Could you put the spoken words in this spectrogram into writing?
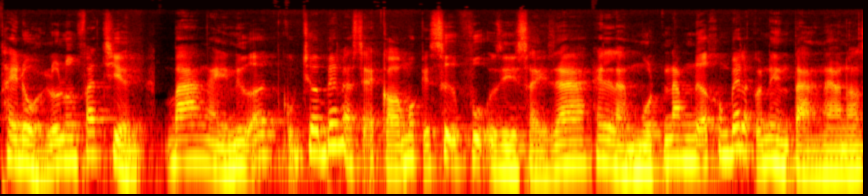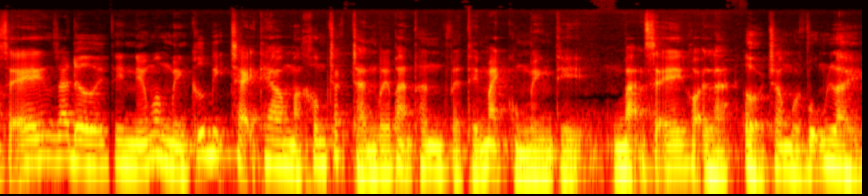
thay đổi luôn luôn phát triển. Ba ngày nữa cũng chưa biết là sẽ có một cái sự phụ gì xảy ra hay là một năm nữa không biết là có nền tảng nào nó sẽ ra đời. Thì nếu mà mình cứ bị chạy theo mà không chắc chắn với bản thân về thế mạnh của mình thì bạn sẽ gọi là ở trong một vũng lầy.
